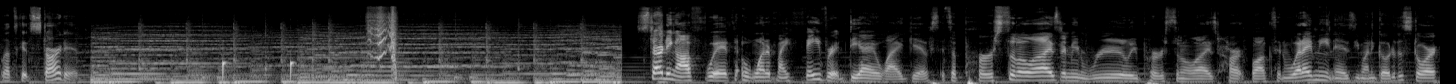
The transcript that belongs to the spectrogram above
Let's get started. Starting off with one of my favorite DIY gifts. It's a personalized, I mean really personalized heart box. And what I mean is you want to go to the store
